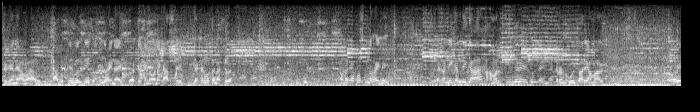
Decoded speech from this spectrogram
সেখানে আমার কাপড় বলতে পছন্দ হয় নাই বাট এখানে অনেক আছে। দেখার মতন আছে বাট কিন্তু আমার পছন্দ হয় নাই। এখন এখান থেকে আমার কোন জায়গায় যেতেও যায় না, কারণ ওই পারে আমার ওরে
